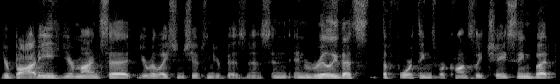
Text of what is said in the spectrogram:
your body, your mindset, your relationships, and your business. And and really that's the four things we're constantly chasing. But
